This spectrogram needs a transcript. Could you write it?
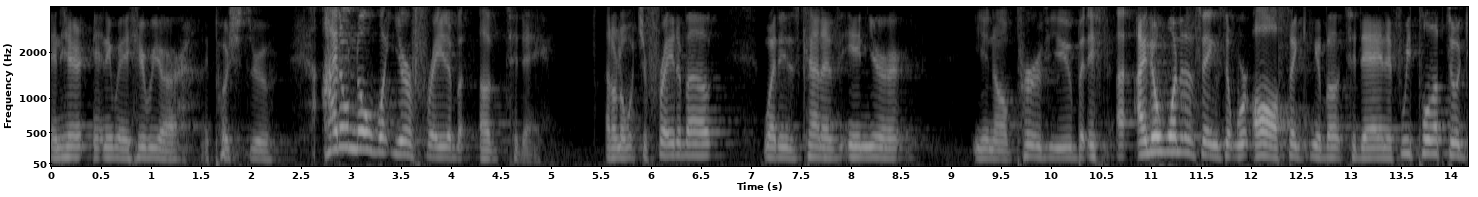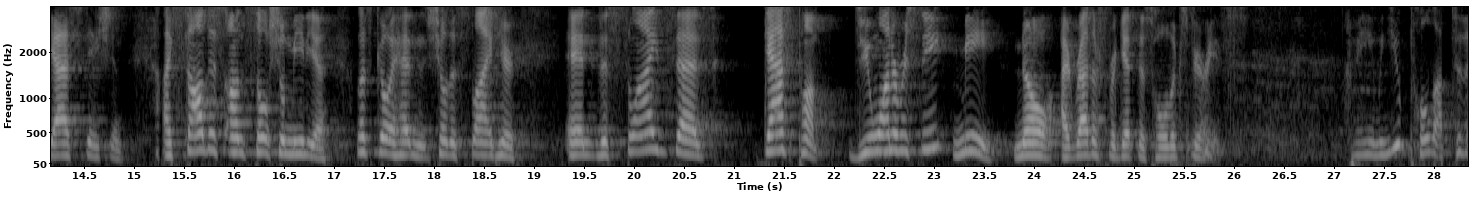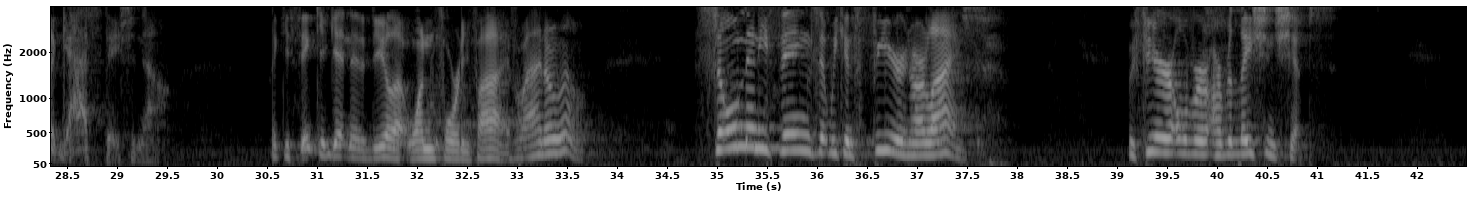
And here, anyway, here we are. I pushed through. I don't know what you're afraid of, of today. I don't know what you're afraid about, what is kind of in your you know, purview. But if I know one of the things that we're all thinking about today, and if we pull up to a gas station, I saw this on social media. Let's go ahead and show this slide here. And the slide says, gas pump, do you want a receipt? Me, no, I'd rather forget this whole experience. I mean, when you pull up to the gas station now, like you think you're getting a deal at 145. Well, I don't know. So many things that we can fear in our lives. We fear over our relationships.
